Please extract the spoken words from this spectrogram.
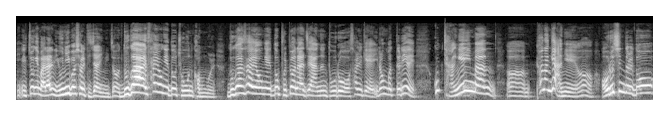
일종의 말하는 유니버셜 디자인이죠. 누가 사용해도 좋은 건물, 누가 사용해도 불편하지 않은 도로 설계 이런 것들이 꼭 장애인만 어, 편한 게 아니에요. 어르신들도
